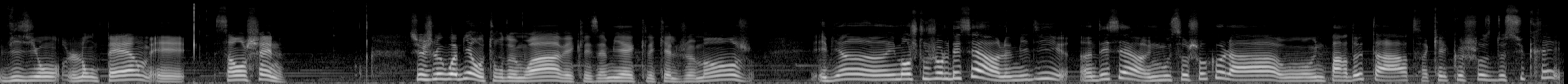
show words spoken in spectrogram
vision long terme et ça enchaîne. Parce je le vois bien autour de moi, avec les amis avec lesquels je mange, eh bien, euh, ils mangent toujours le dessert, le midi, un dessert, une mousse au chocolat ou une part de tarte, quelque chose de sucré.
